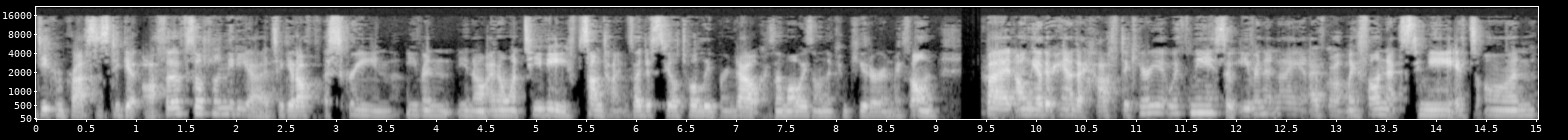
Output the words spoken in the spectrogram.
decompress is to get off of social media, to get off a screen. Even, you know, I don't want TV sometimes. I just feel totally burned out because I'm always on the computer and my phone. But on the other hand, I have to carry it with me. So even at night, I've got my phone next to me, it's on,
